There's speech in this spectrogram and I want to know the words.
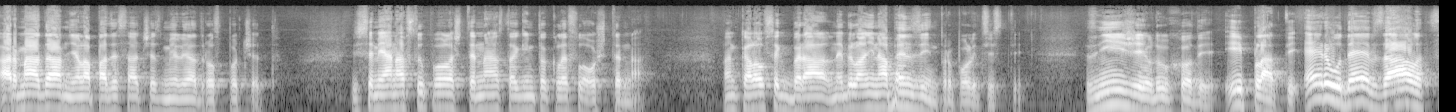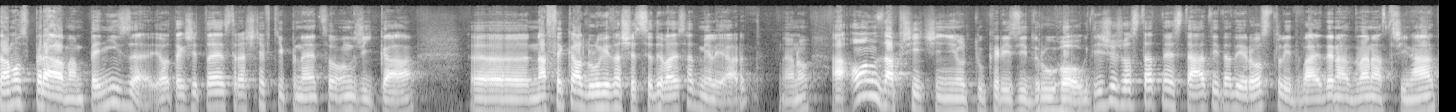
armáda měla 56 miliard rozpočet. Když jsem já nastupoval 14, tak jim to kleslo o 14. Pan Kalousek bral, nebylo ani na benzín pro policisty znížil důchody i platy. RUD vzal samozprávám peníze, jo? takže to je strašně vtipné, co on říká. E, nasekal dluhy za 690 miliard, ano, a on zapříčinil tu krizi druhou. Když už ostatné státy tady rostly 2011, 12, 13,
